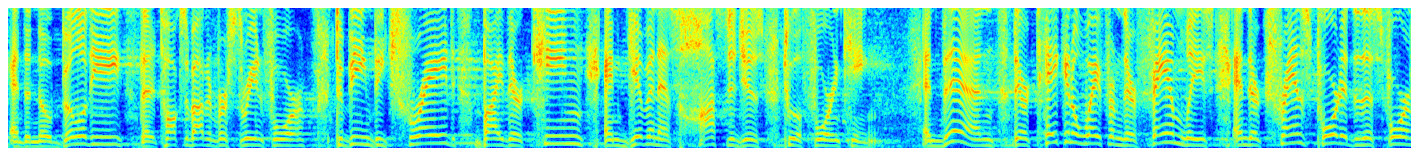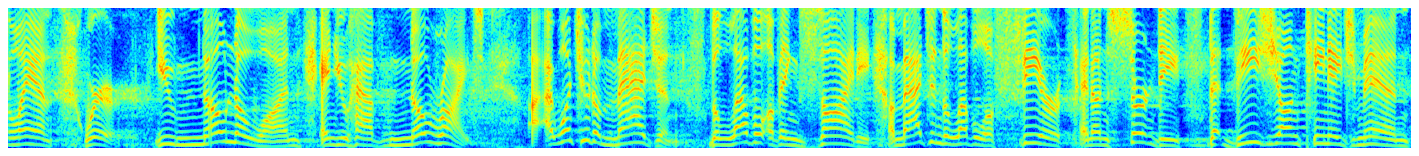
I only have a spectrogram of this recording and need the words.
and the nobility that it talks about in verse 3 and 4 to being betrayed by their king and given as hostages to a foreign king. And then they're taken away from their families and they're transported to this foreign land where you know no one and you have no rights. I want you to imagine the level of anxiety, imagine the level of fear and uncertainty that these young teenage men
